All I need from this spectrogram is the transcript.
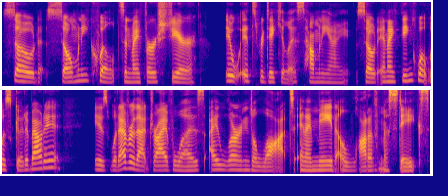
sewed so many quilts in my first year it, it's ridiculous how many I sewed. And I think what was good about it is whatever that drive was, I learned a lot and I made a lot of mistakes.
